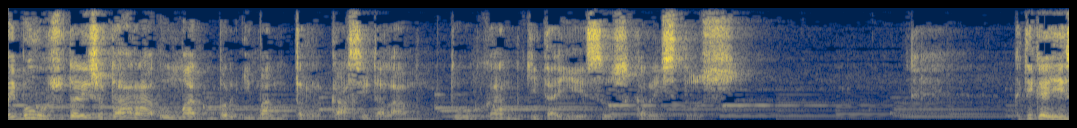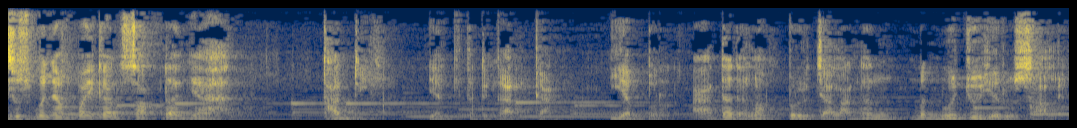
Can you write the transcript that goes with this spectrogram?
Bapak Ibu, saudari-saudara umat beriman terkasih dalam Tuhan kita Yesus Kristus. Ketika Yesus menyampaikan sabdanya tadi yang kita dengarkan, ia berada dalam perjalanan menuju Yerusalem.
